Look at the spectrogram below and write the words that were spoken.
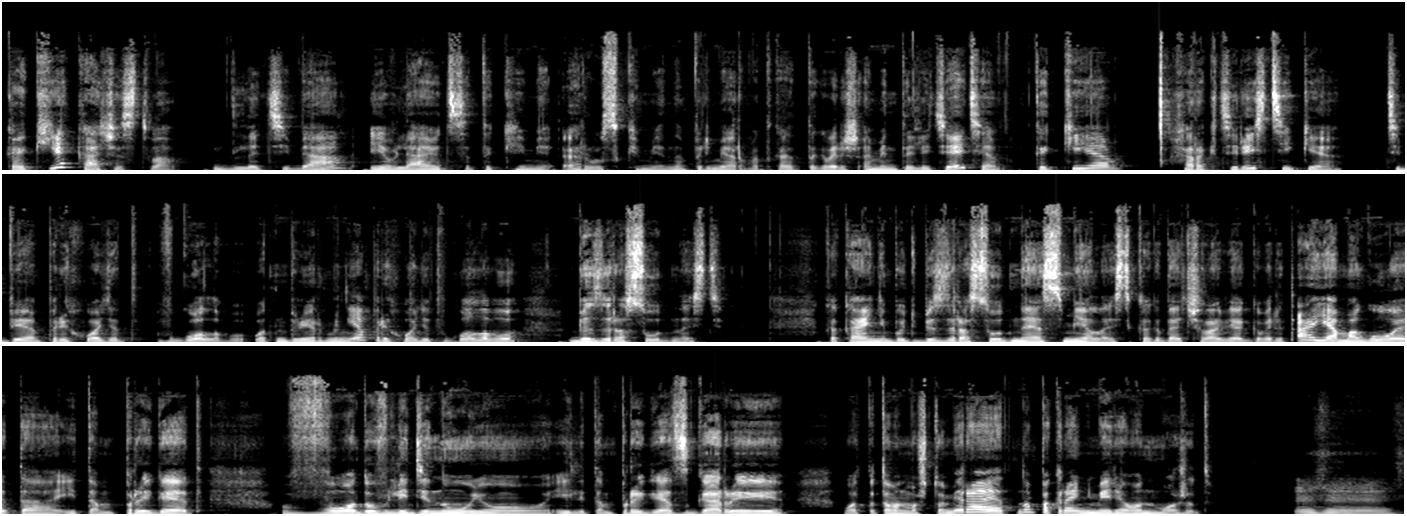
какие качества для тебя являются такими русскими? Например, вот когда ты говоришь о менталитете, какие характеристики тебе приходят в голову? Вот, например, мне приходит в голову безрассудность какая-нибудь безрассудная смелость, когда человек говорит, а я могу это, и там прыгает в воду в ледяную, или там прыгает с горы, вот, потом он, может, умирает, но, по крайней мере, он может. Угу.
